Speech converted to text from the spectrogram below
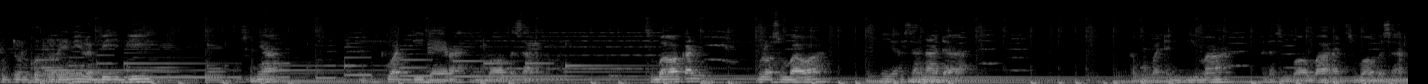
kultur-kultur ini lebih di maksudnya lebih kuat di daerah Sumbawa besar. Sumbawa kan Pulau Sumbawa iya. di sana ada Kabupaten Bima ada Sumbawa Barat Sumbawa Besar.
